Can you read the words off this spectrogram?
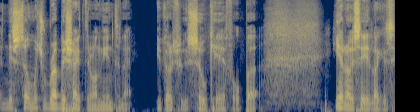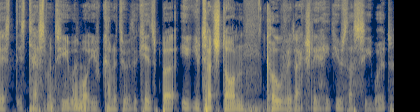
and there's so much rubbish out there on the internet. You've got to be so careful. But yeah, no, I say, like I say, it's, it's testament to you with what you've kind of do with the kids. But you, you touched on COVID. Actually, I hate to use that c word,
